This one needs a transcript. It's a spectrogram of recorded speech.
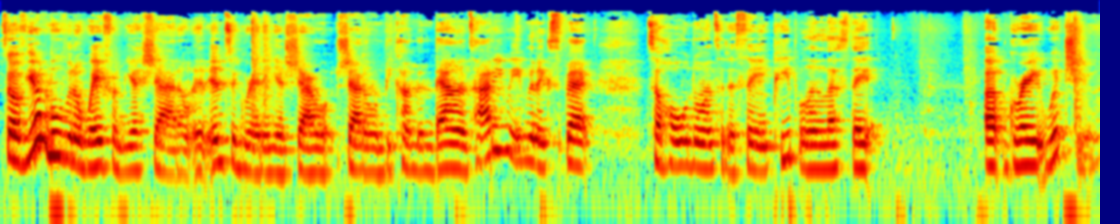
So if you're moving away from your shadow and integrating your shadow, shadow and becoming balanced, how do you even expect to hold on to the same people unless they upgrade with you?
